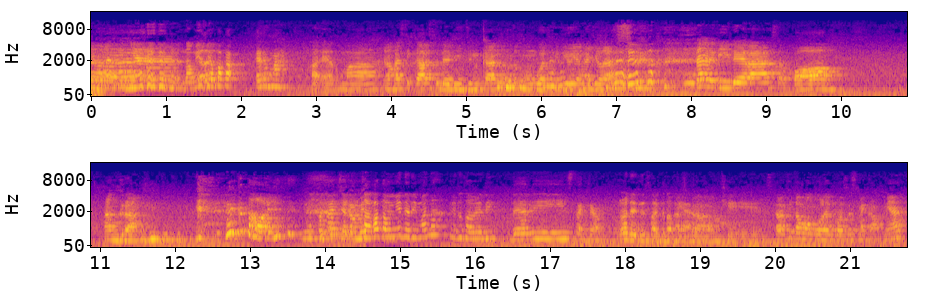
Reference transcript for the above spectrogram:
pengantinnya. Namanya siapa kak? Erma. Kak Erma Terima kasih Kak sudah diizinkan untuk membuat video yang nggak jelas. Kita ada di daerah Serpong, Tangerang. Ketawain. Ngumpet aja kami. Kakak taunya dari mana? Itu taunya di? Dari Instagram. Oh dari Instagram, ya Instagram. Oke Sekarang kita mau mulai proses make upnya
